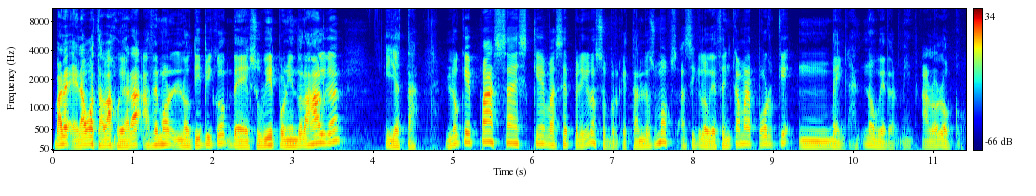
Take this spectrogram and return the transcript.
Vale, el agua está abajo. Y ahora hacemos lo típico de subir poniendo las algas. Y ya está. Lo que pasa es que va a ser peligroso porque están los mobs, así que lo voy a hacer en cámara porque, mm, venga, no voy a dormir, a lo loco.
